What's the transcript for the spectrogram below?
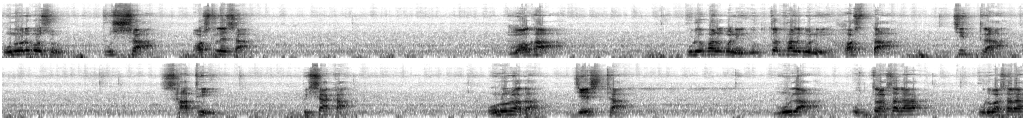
পুনর্বসু পুষ্যা অশ্লেষা, মঘা পূর্ব ফাল্গুনি, উত্তর ফাল্গুনি, হস্তা, চিত্রা, সাথী, বিশাখা, অনুরাধা, জ্যেষ্ঠা, মূলা, উত্তরাসারা, পূর্বাসারা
